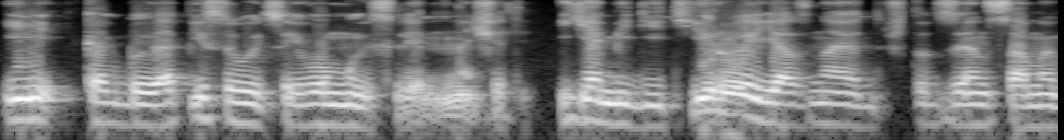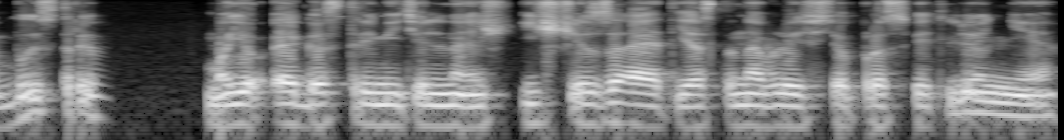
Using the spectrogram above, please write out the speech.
и как бы описываются его мысли. Значит, я медитирую, я знаю, что дзен самый быстрый, мое эго стремительно исчезает, я становлюсь все просветленнее,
